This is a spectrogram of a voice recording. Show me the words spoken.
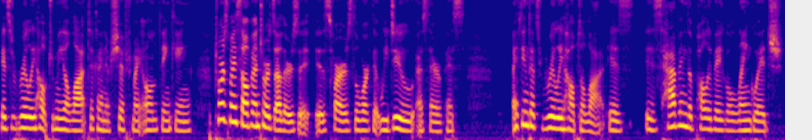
it's really helped me a lot to kind of shift my own thinking towards myself and towards others as far as the work that we do as therapists I think that's really helped a lot is is having the polyvagal language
